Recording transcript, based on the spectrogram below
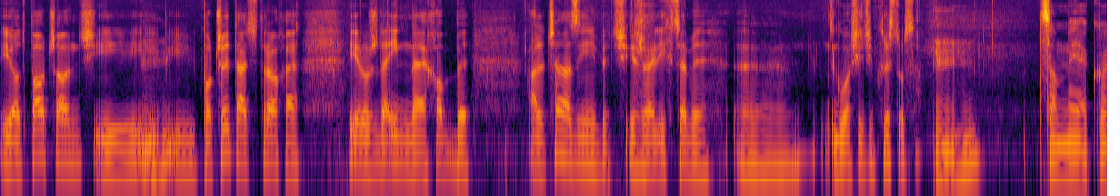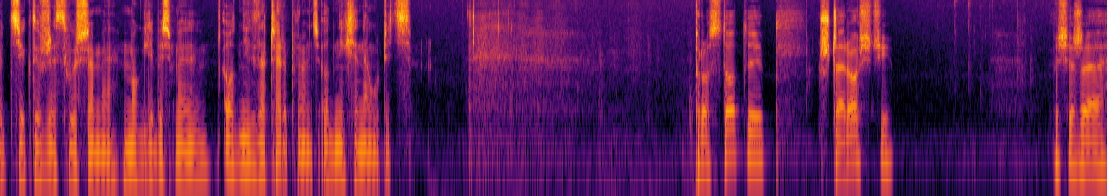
i odpocząć, i, Mhm. i, i poczytać trochę, i różne inne hobby, ale trzeba z nimi być, jeżeli chcemy e, głosić im Chrystusa. Mhm. Co my, jako ci, którzy słyszymy, moglibyśmy od nich zaczerpnąć, od nich się nauczyć? prostoty, szczerości. Myślę, że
